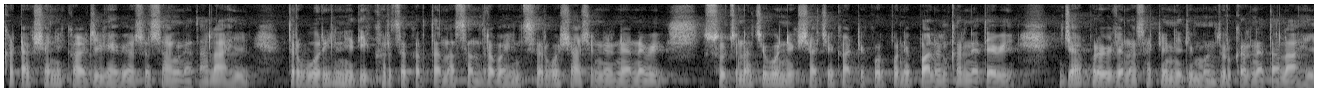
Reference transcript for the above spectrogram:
कटाक्षाने काळजी घ्यावी असं सांगण्यात आलं आहे. तर वरील निधी खर्च करताना संदर्भहीन सर्व शासन निर्णयानवे सूचनाचे व निकषाचे काटेकोरपणे पालन करण्यात यावे. ज्या प्रयोजनासाठी निधी मंजूर करण्यात आला आहे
